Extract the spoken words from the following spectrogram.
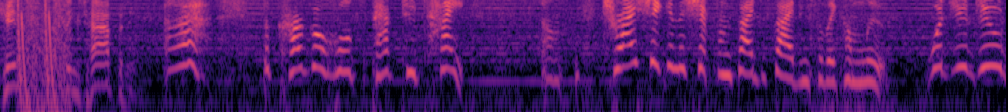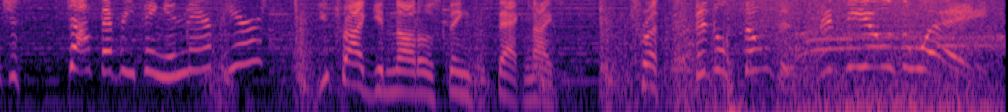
Kinzie, nothing's happening. Ah, the cargo hold's packed too tight. Um, try shaking the ship from side to side until they come loose. What'd you do? Just stuff everything in there, Pierce? You try getting all those things to stack nicely. Trust me. Fizzlestones and Vitios away!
